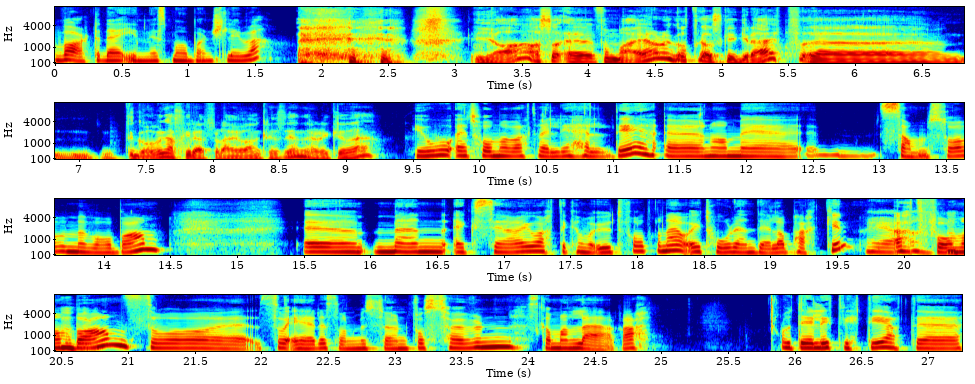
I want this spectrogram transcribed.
Varte det inn i småbarnslivet? Ja, altså eh, for meg har det gått ganske greit. Eh, Det går vel ganske greit for deg òg, Ann-Kristin, gjør det ikke det? Jo, jeg tror vi har vært veldig heldige eh, når vi samsover med våre barn. Eh, Men jeg ser jo at det kan være utfordrende, og jeg tror det er en del av pakken. At får man barn, så, så er det sånn med søvn. For søvn skal man lære. Og det er litt viktig at, det,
